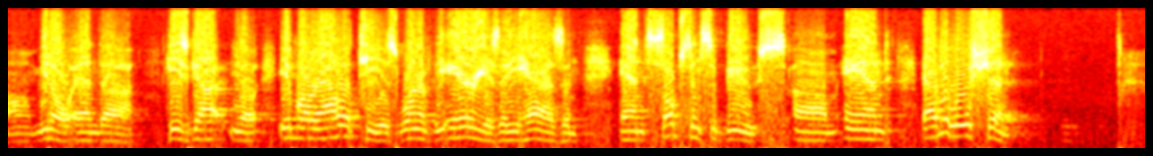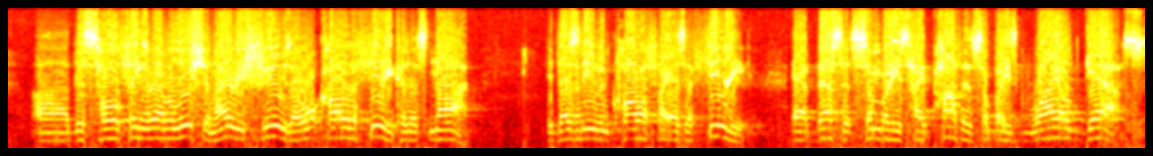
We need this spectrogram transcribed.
Um, you know, and... Uh, He's got, you know, immorality is one of the areas that he has, and, and substance abuse, um, and evolution. Uh, this whole thing of evolution, I refuse. I won't call it a theory because it's not. It doesn't even qualify as a theory. At best, it's somebody's hypothesis, somebody's wild guess.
